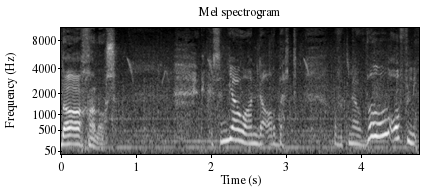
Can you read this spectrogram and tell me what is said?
Daar gaan ons. Ek is in jou hande, Albert. Of ek nou wil of nie.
